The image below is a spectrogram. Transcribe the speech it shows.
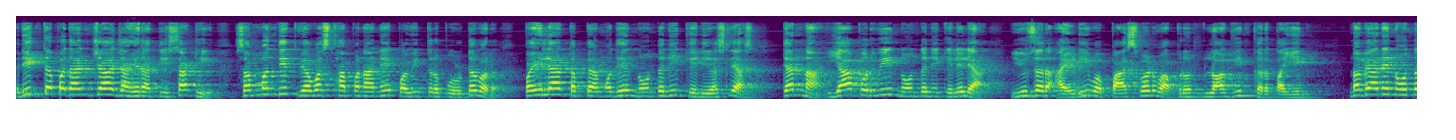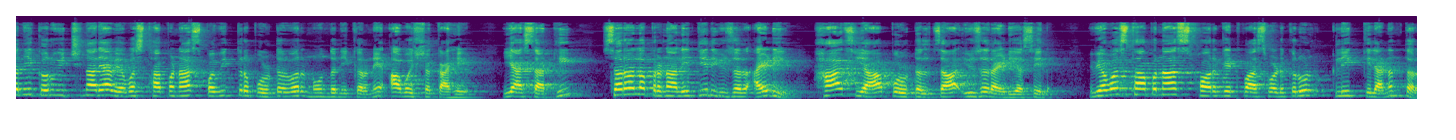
रिक्त पदांच्या जाहिरातीसाठी संबंधित व्यवस्थापनाने पवित्र पोर्टलवर पहिल्या टप्प्यामध्ये नोंदणी केली असल्यास त्यांना यापूर्वी नोंदणी केलेल्या युजर आय डी व पासवर्ड वापरून लॉग इन करता येईल. नव्याने नोंदणी करू इच्छिणाऱ्या व्यवस्थापनास पवित्र पोर्टलवर नोंदणी करणे आवश्यक आहे. यासाठी सरळ प्रणालीतील युजर आय डी हाच या पोर्टलचा युजर आय डी असेल. व्यवस्थापनास फॉरगेट पासवर्ड करून क्लिक केल्यानंतर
